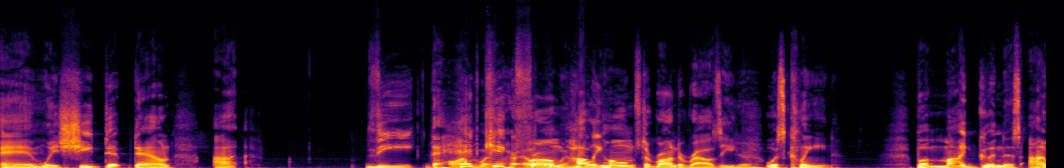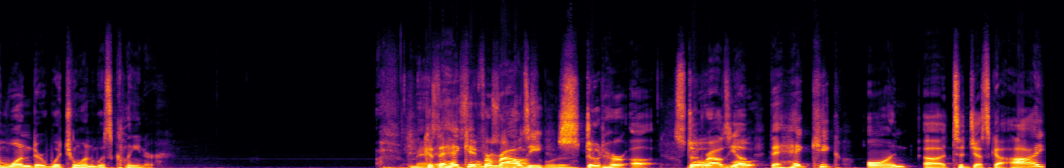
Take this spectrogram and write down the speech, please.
And when she dipped down, I the the head went- kick from Holly low. Holmes to Ronda Rousey Yeah. was clean. But my goodness, I wonder which one was cleaner. Because the head kick from Rousey stood her up, stood Well, Rousey well- up. The head kick on uh, to Jessica Eye,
